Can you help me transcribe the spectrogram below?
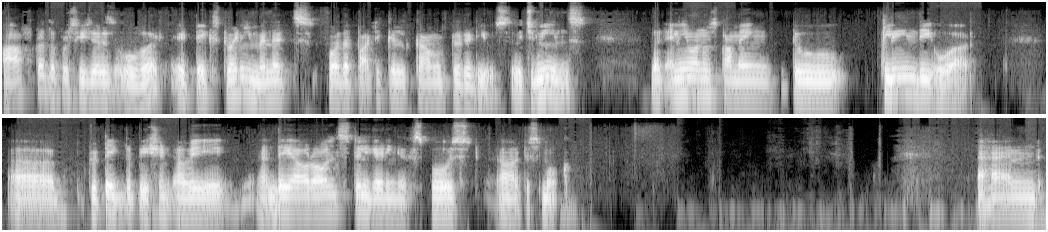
after the procedure is over, it takes 20 minutes for the particle count to reduce, which means that anyone who's coming to clean the OR, uh, to take the patient away, and they are all still getting exposed uh, to smoke. And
